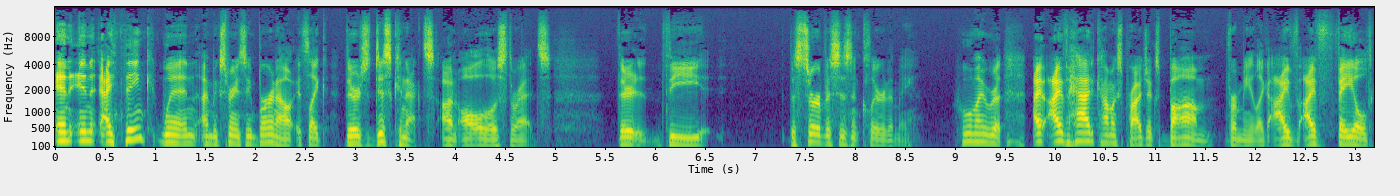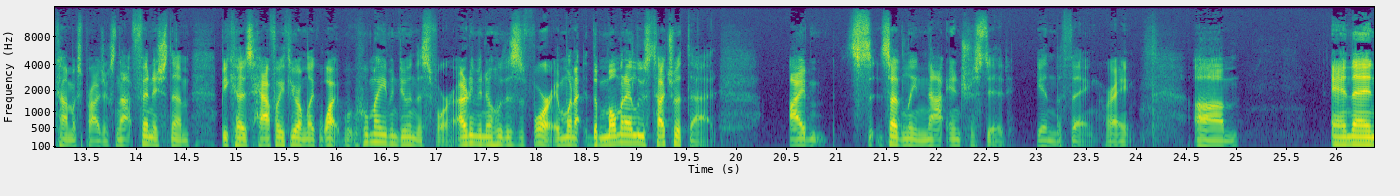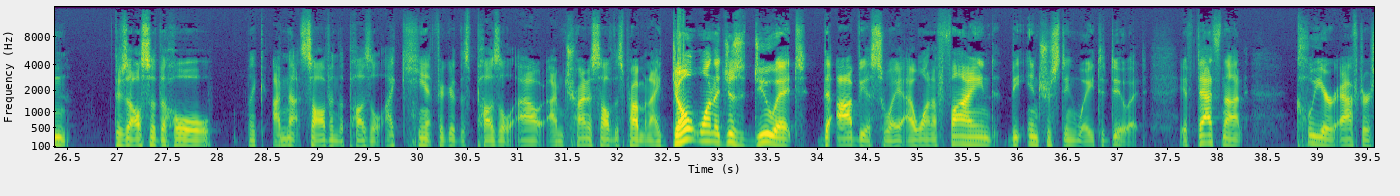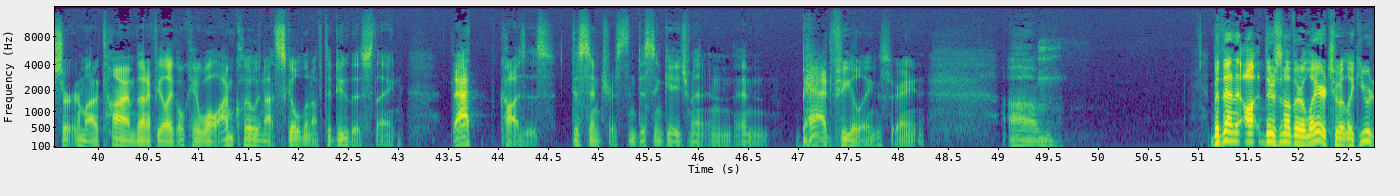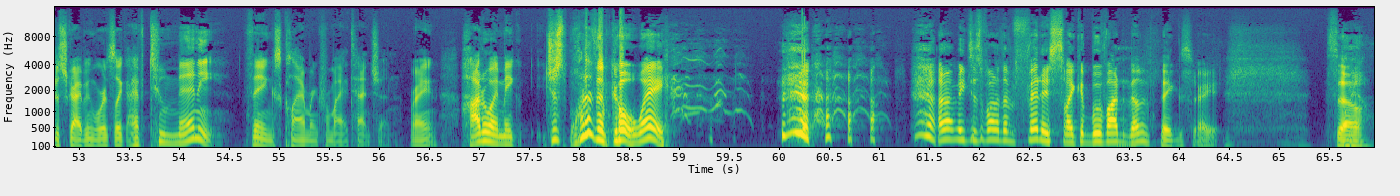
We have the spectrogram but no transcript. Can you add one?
and and I think when I'm experiencing burnout, it's like there's disconnects on all those threads. There the the service isn't clear to me. Who am I? I have had comics projects bomb for me. Like I've I've failed comics projects, not finished them because halfway through I'm like, what? Who am I even doing this for? I don't even know who this is for. And when I, the moment I lose touch with that, I'm s- suddenly not interested in the thing, right? Um, and then there's also the whole like I'm not solving the puzzle. I can't figure this puzzle out. I'm trying to solve this problem, and I don't want to just do it the obvious way. I want to find the interesting way to do it. If that's not clear after a certain amount of time, then I feel like, okay, well, I'm clearly not skilled enough to do this thing. That causes disinterest and disengagement and, and bad feelings, right? Um, but then uh, there's another layer to it, like you were describing, where it's like I have too many things clamoring for my attention, right? How do I make just one of them go away? I do I make just one of them finish so I can move on to the other things, right? So. Yeah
